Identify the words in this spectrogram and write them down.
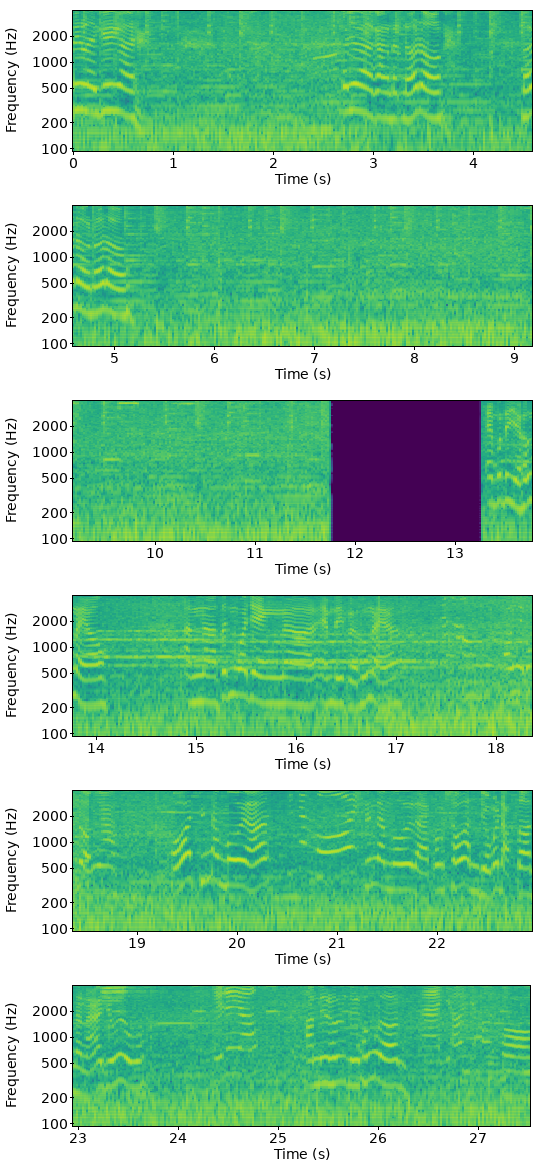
Viên này kia rồi coi như là gần được nửa đường nửa đường nửa đường. Em có đi về hướng này không? Anh à, tính quá giang à, em đi về hướng này á. Thôi như cũng được nha. Ủa 950 hả? 950 950 là con số anh vừa mới đọc tên hồi nãy ở dưới luôn á. Vậy đi không? anh đi hướng đi hướng lên. À dạ thôi dạ. Thôi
